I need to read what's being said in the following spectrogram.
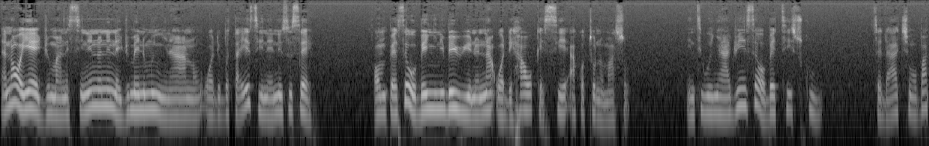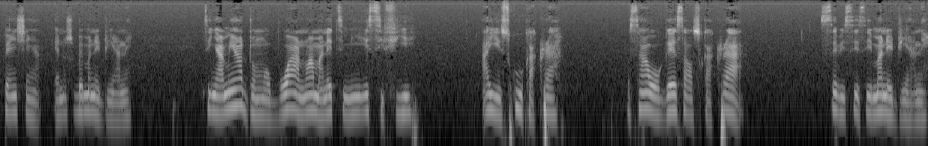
ɛna ɔyɛ adwuma no sini no ne n'adwuma no mu nyinaa no wɔde botaeɛ si n'ani so sɛ ɔmpɛ sɛ ɔbɛnyini bɛwie no na wɔde haw kɛseɛ akɔto no ma so nti wɔnya adwene sɛ ɔbɛte skuul pension kakra girls house kakra a.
